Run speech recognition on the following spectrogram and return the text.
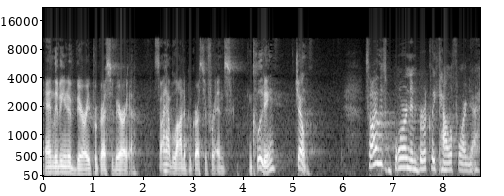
and living in a very progressive area. So I have a lot of progressive friends, including Joan. So I was born in Berkeley, California,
